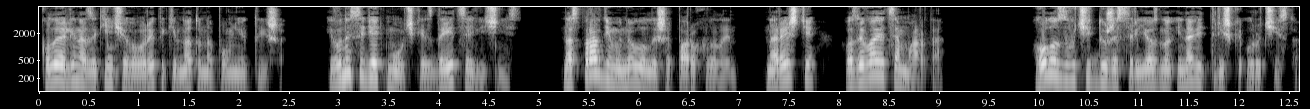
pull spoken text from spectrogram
Коли Аліна закінчує говорити, кімнату наповнює тиша. І вони сидять мовчки, здається, вічність. Насправді минуло лише пару хвилин. Нарешті озивається Марта. Голос звучить дуже серйозно і навіть трішки урочисто.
